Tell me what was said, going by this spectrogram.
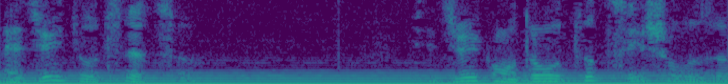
Mais Dieu est au-dessus de ça. Puis Dieu contrôle toutes ces choses-là.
